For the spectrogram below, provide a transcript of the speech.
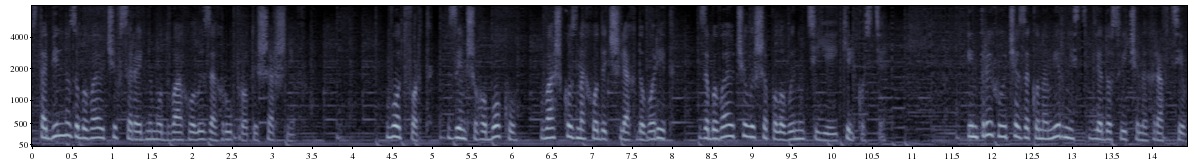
стабільно забиваючи в середньому два голи за гру проти шершнів. Вотфорд, з іншого боку, важко знаходить шлях до воріт, забиваючи лише половину цієї кількості. Інтригуюча закономірність для досвідчених гравців.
